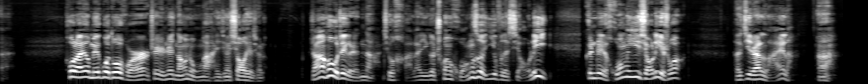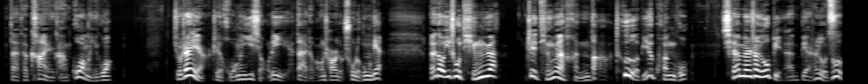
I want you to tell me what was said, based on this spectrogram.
哎，后来又没过多会儿，这人这囊肿啊已经消下去了。然后这个人呢就喊来一个穿黄色衣服的小丽，跟这黄衣小丽说：“他既然来了啊，带他看一看，逛一逛。”就这样，这黄衣小丽带着王超就出了宫殿，来到一处庭院。这庭院很大，特别宽阔，前门上有匾，匾上有字，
